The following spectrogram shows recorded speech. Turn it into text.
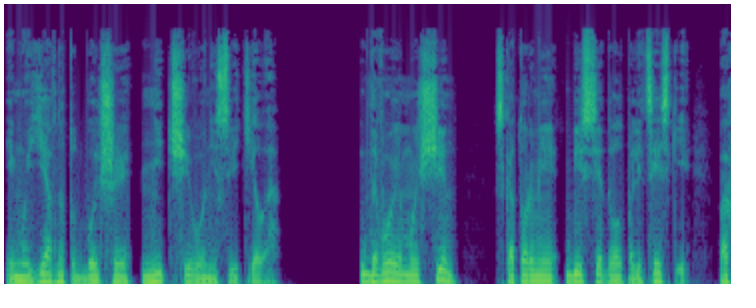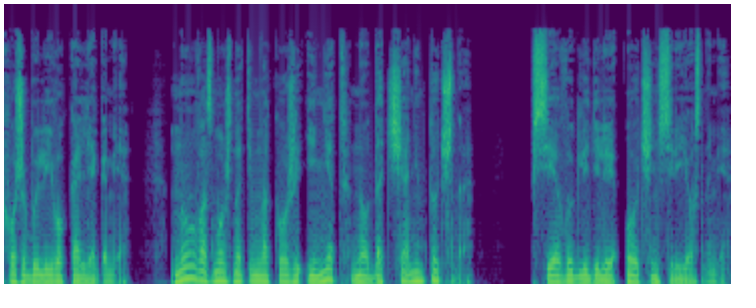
Ему явно тут больше ничего не светило. Двое мужчин, с которыми беседовал полицейский, похоже, были его коллегами. Ну, возможно, темнокожий и нет, но датчанин точно. Все выглядели очень серьезными.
